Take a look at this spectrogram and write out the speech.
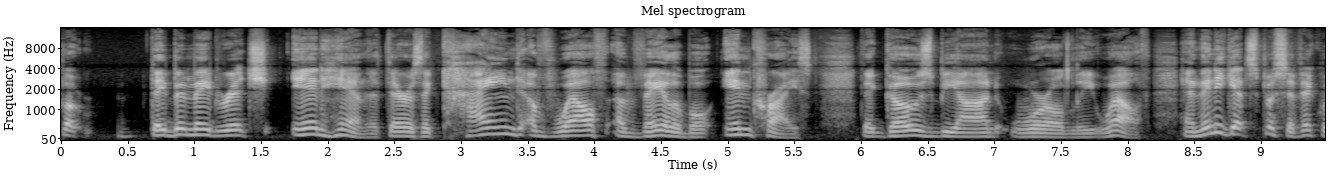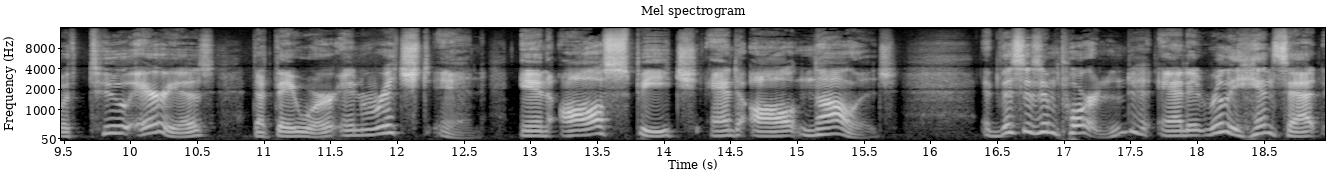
but they've been made rich in Him, that there is a kind of wealth available in Christ that goes beyond worldly wealth. And then he gets specific with two areas that they were enriched in in all speech and all knowledge. This is important, and it really hints at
